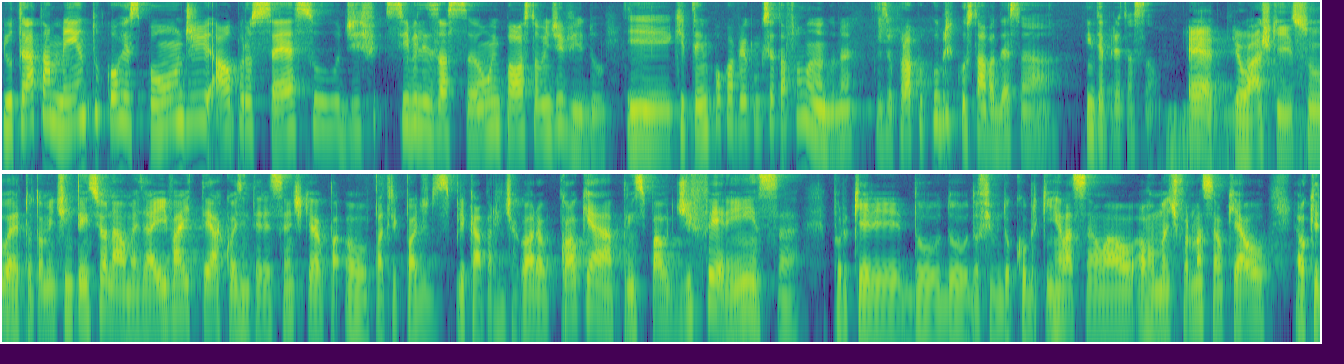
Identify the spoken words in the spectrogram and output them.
e o tratamento corresponde ao processo de civilização imposta ao indivíduo. E que tem um pouco a ver com o que você está falando, né? Mas o próprio Kubrick gostava dessa interpretação. É, eu acho que isso é totalmente intencional, mas aí vai ter a coisa interessante que é o Patrick pode explicar para a gente agora. Qual que é a principal diferença porque ele, do, do, do filme do Kubrick em relação ao, ao romance de formação, que é o, é o que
